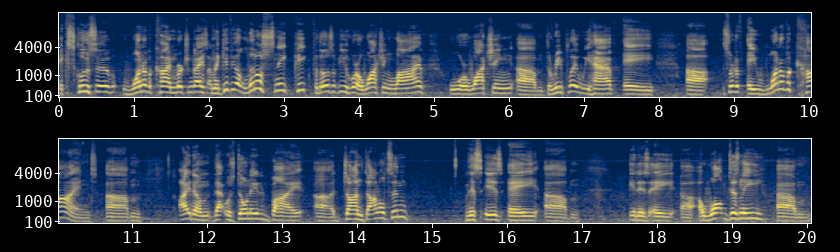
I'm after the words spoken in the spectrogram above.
exclusive, one of a kind merchandise. I'm going to give you a little sneak peek for those of you who are watching live or watching um, the replay. We have a uh, sort of a one of a kind um, item that was donated by uh, John Donaldson. This is a um, it is a, uh, a Walt Disney um,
